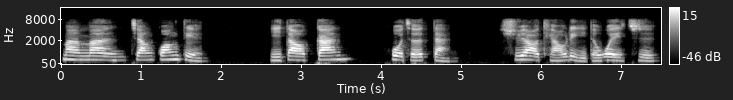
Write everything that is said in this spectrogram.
慢慢将光点移到肝或者胆需要调理的位置，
